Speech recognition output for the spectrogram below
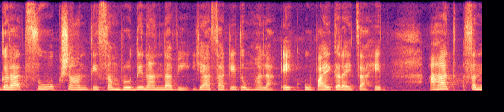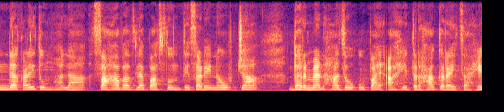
घरात सुख शांती समृद्धी नांदावी यासाठी तुम्हाला एक उपाय करायचा आहे. आज संध्याकाळी तुम्हाला सहा वाजल्यापासून ते साडेनऊच्या दरम्यान हा जो उपाय आहे तर हा करायचा आहे.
